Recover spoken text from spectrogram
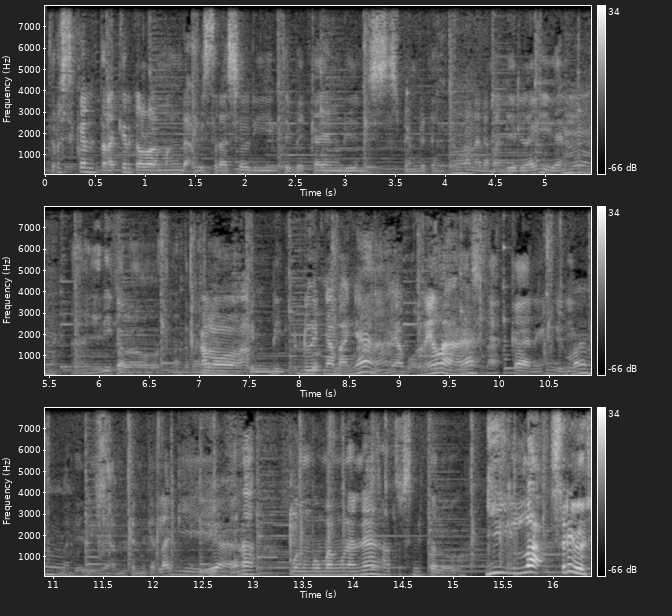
terus kan terakhir kalau emang nggak bisa hasil di UTBK yang di SPMPTN itu kan ada mandiri lagi kan Hmm. nah jadi kalau teman-teman kalau mungkin di duitnya banyak Ah. ya boleh lah silakan kan jadi Cuman- mandiri ya mikir-mikir lagi Iya. karena uang pembangunannya ratusan juta loh gila serius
